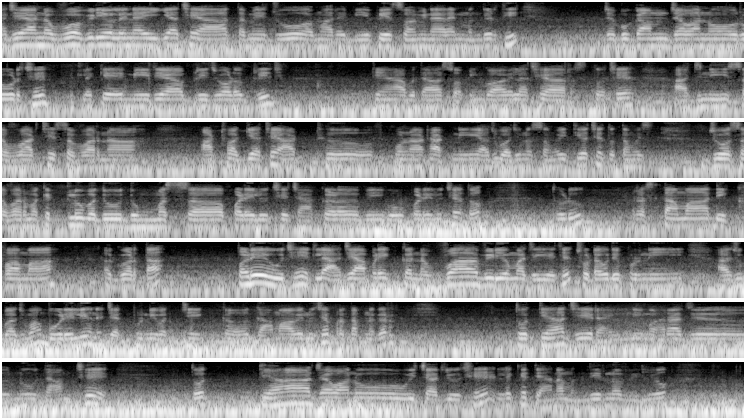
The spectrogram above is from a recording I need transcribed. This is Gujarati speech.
આજે આ નવો વીડિયો લઈને આવી ગયા છે. આ તમે જુઓ અમારે બીએપીએસ સ્વામિનારાયણ મંદિરથી જબુગામ જવાનો રોડ છે. એટલે કે મેરિયા બ્રિજવાળો બ્રિજ. ત્યાં આ બધા શોપિંગો આવેલા છે. આ રસ્તો છે. આજની સવાર છે. સવારના આઠ વાગ્યા છે. આઠ, પોણા આઠ, આઠની આજુબાજુનો સમય થયો છે. તો તમે જો સવારમાં કેટલું બધું ધુમ્મસ પડેલું છે. ઝાકળ બી બહુ પડેલું છે. તો થોડું રસ્તામાં, દેખવામાં અગવડતા પડે એવું છે. એટલે આજે આપણે એક નવા વિડીયોમાં જઈએ છીએ. છોટાઉદેપુરની આજુબાજુમાં બોડેલી અને જેતપુરની વચ્ચે એક ગામ આવેલું છે, પ્રતાપનગર. તો ત્યાં જે રાયમની મહારાજનું ધામ છે, તો ત્યાં જવાનું વિચાર્યું છે. એટલે કે ત્યાંના મંદિરનો વીડિયો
